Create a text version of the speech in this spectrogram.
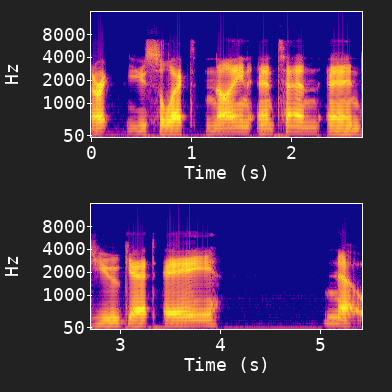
All right, you select nine and ten, and you get a no.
